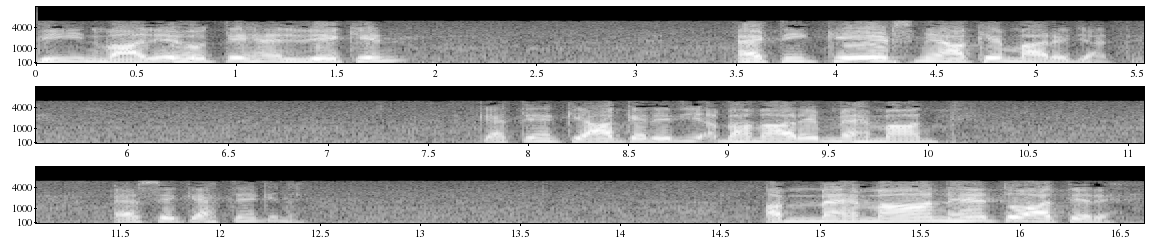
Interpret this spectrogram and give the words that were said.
دین والے ہوتے ہیں لیکن ایٹیکیٹس میں آ کے مارے جاتے ہیں۔ کہتے ہیں، کیا کرے جی اب ہمارے مہمان تھے۔ ایسے کہتے ہیں کہ نہیں؟ اب مہمان ہیں تو آتے رہے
